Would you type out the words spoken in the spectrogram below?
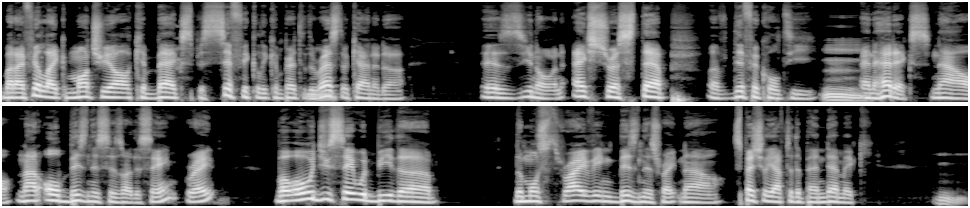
But I feel like Montreal, Quebec specifically compared to the Mhm. rest of Canada is, you know, an extra step of difficulty mm. and headaches. Now, not all businesses are the same, right? But what would you say would be the the most thriving business right now, especially after the pandemic Mm.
